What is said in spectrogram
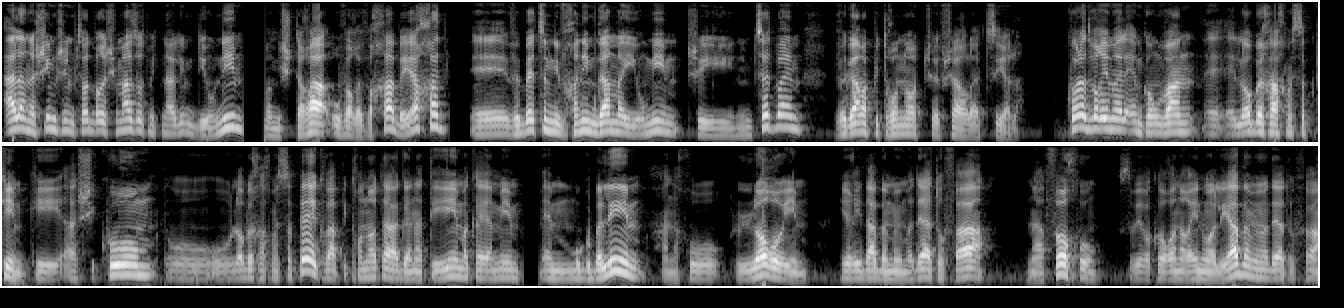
על הנשים שנמצאות ברשימה הזאת מתנהלים דיונים במשטרה וברווחה ביחד אה, ובעצם נבחנים גם האיומים שהיא נמצאת בהם וגם הפתרונות שאפשר להציע לה. כל הדברים האלה הם כמובן אה, אה, לא בהכרח מספקים, כי השיקום הוא, הוא לא בהכרח מספק והפתרונות ההגנתיים הקיימים הם מוגבלים, אנחנו לא רואים ירידה בממדי התופעה, נהפוך הוא, סביב הקורונה ראינו עלייה בממדי התופעה,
